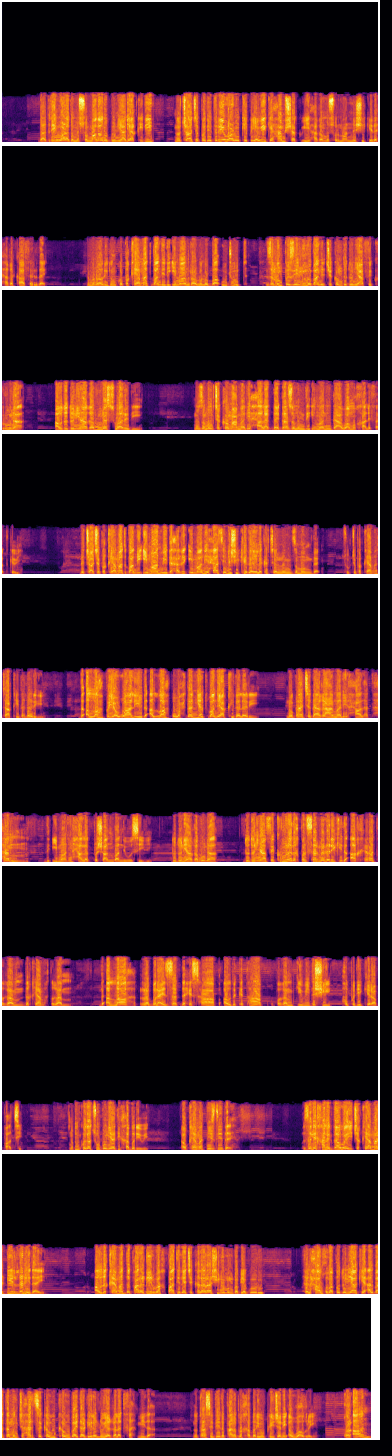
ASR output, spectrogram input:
دا درې واړه د مسلمانانو بنیادي عقیدې دي نو چا چې په دې درې واړو کې په یوې کې هم شک وي هغه مسلمان نشي کیدی هغه کافر دی منو اوریدونکو په قیامت باندې د ایمان راوړلو باوجود زمونږ په ذهنونو باندې چې کوم د دنیا فکرونه او د دنیا غمونه سواره دي نو زمونږ چې کوم عملی حالت دی دا زمونږ د ایمانی دعوا مخالفت کوي د چا چې په قیامت باندې ایمان وي د هغه ایمانی هسې نشي کېدلی لکه چې نن زمونږ دی څوک چې په قیامت عقیده لري د الله په یووالي د الله په وحدانیت باندې عقیده لري نو باید چې د هغه عملي حالت هم د ایماني حالت په شان باندې اوسیږي د دنیا غمونه د دنیا فکرونه د خپل سر نه لرې کړي د آخرت غم د قیامت غم د الله رب العزت د حساب او د کتاب په غم کې ویده شي او په دې کې راپاڅي نو دا څو بنیادي خبرې وي او قیامت نږدې دی ځینې خلک دا وایي چې قیامت ډیر لرې دی او د قیامت دپاره ډیر وخت پاتې دی چې کله راشي نو موږ به بیا ګورو فی الحال خو به په دنیا کې البته موږ چې هر څه کوو کوو باید دا ډیره لویه غلط فهمي ده نو تاسې دې دپاره دوه خبرې وپیژنئ او واورئ قرآن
